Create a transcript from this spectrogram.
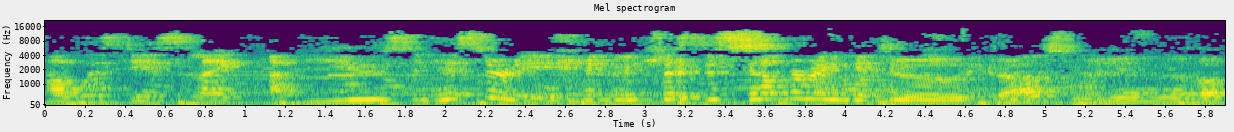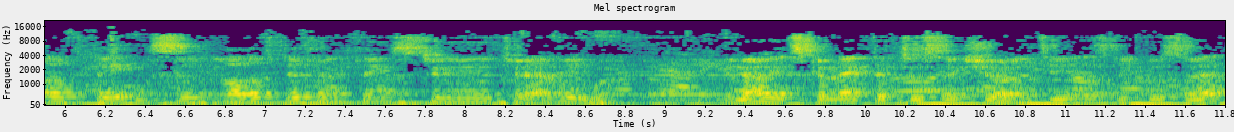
how was this like abused in history? and we're just discovering it. It does mean a lot of things, a lot of different things to, to everyone. You know, it's connected to sexuality, as Vico said,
